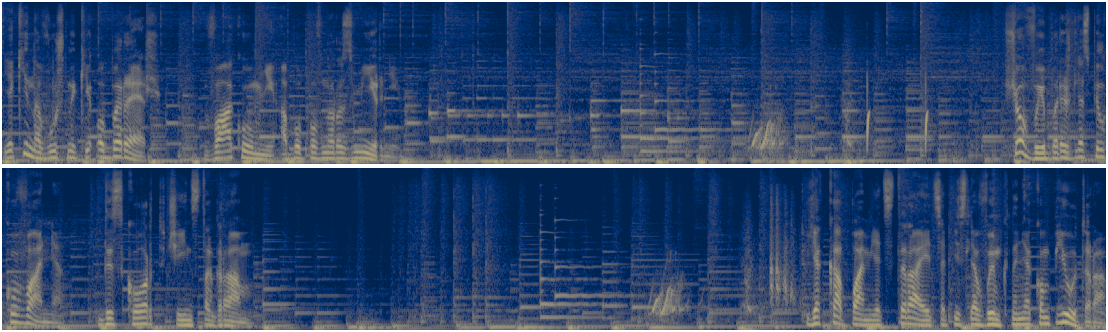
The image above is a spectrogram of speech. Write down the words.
Які навушники обереш? Вакуумні або повнорозмірні? Що вибереш для спілкування? Discord чи Instagram? Яка пам'ять стирається після вимкнення комп'ютера?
